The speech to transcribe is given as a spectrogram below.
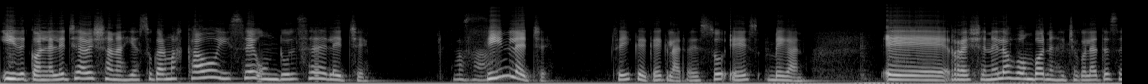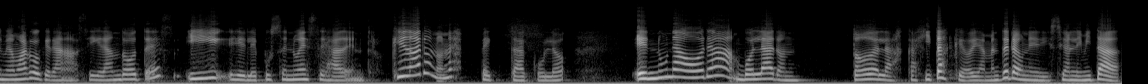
y con la leche de avellanas y azúcar mascabo hice un dulce de leche sin leche. ¿Sí? Que claro, eso es vegano. Eh, rellené los bombones de chocolate semi amargo, que eran así grandotes, y eh, le puse nueces adentro. Quedaron un espectáculo. En una hora volaron todas las cajitas, que obviamente era una edición limitada.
